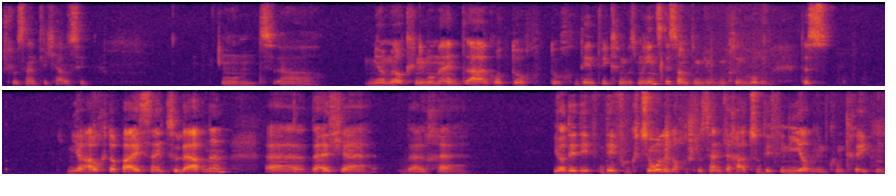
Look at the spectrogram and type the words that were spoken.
schlussendlich aus. Und äh, wir merken im Moment auch, gerade durch, durch die Entwicklung, was wir insgesamt im Jugendring haben, dass wir auch dabei sein zu lernen, äh, welche, welche ja, die, die, die Funktionen nachher schlussendlich auch zu definieren im Konkreten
